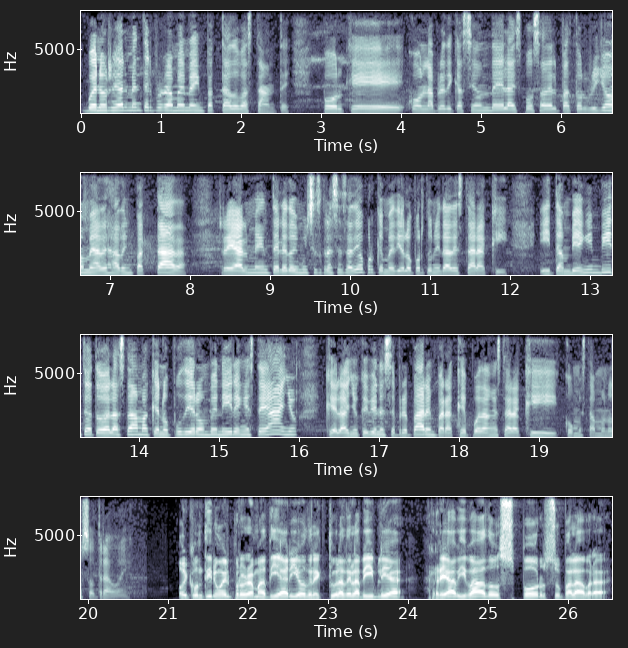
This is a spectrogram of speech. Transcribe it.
Bueno, realmente el programa me ha impactado bastante porque con la predicación de la esposa del pastor Brillón me ha dejado impactada. Realmente le doy muchas gracias a Dios porque me dio la oportunidad de estar aquí. Y también invito a todas las damas que no pudieron venir en este año, que el año que viene se preparen para que puedan estar aquí como estamos nosotras hoy. Hoy continúa el programa diario de lectura de la Biblia, Reavivados por su palabra.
